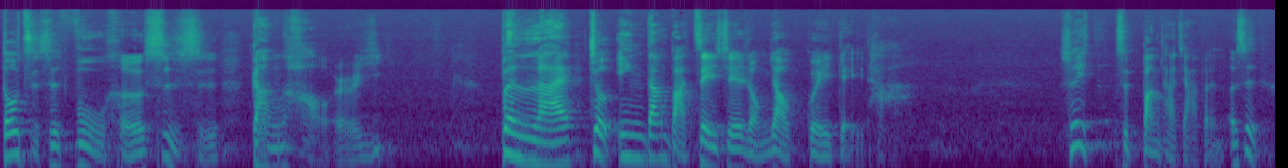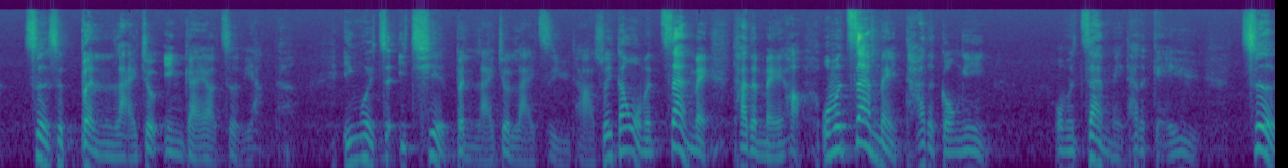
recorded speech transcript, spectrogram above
都只是符合事实，刚好而已。本来就应当把这些荣耀归给他，所以是帮他加分，而是这是本来就应该要这样的。因为这一切本来就来自于他，所以当我们赞美他的美好，我们赞美他的供应，我们赞美他的给予，这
